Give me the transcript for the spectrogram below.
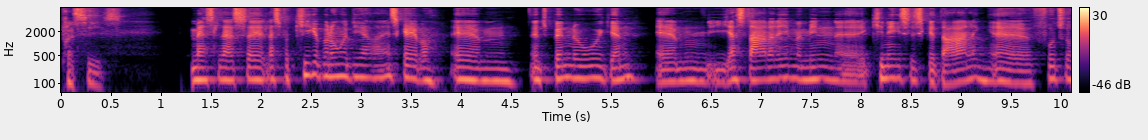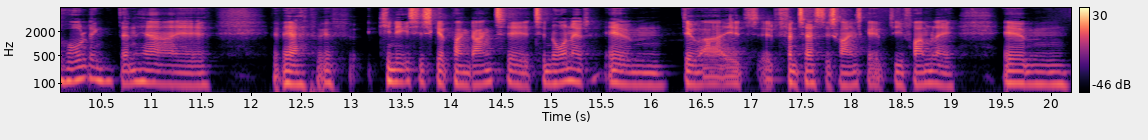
Præcis. Mads, lad os, øh, lad os få kigge på nogle af de her regnskaber. Øhm, en spændende uge igen. Øhm, jeg starter lige med min øh, kinesiske darling, øh, Futu Holding, den her øh, ja, øh, kinesiske pendant til, til Nordnet. Øhm, det var et, et fantastisk regnskab, de fremlagde. Øhm,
